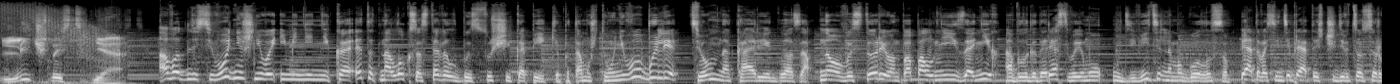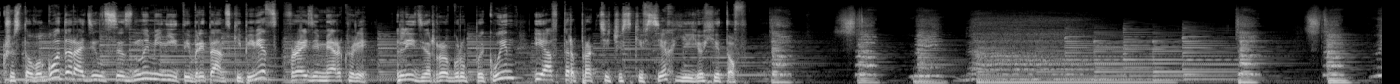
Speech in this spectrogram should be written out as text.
Личность дня. А вот для сегодняшнего именинника этот налог составил бы сущие копейки, потому что у него были темно-карие глаза. Но в историю он попал не из-за них, а благодаря своему удивительному голосу. 5 сентября 1946 года родился знаменитый британский певец Фредди Меркьюри, лидер рок-группы Queen и автор практически всех ее хитов. Stop me now. Don't stop me.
